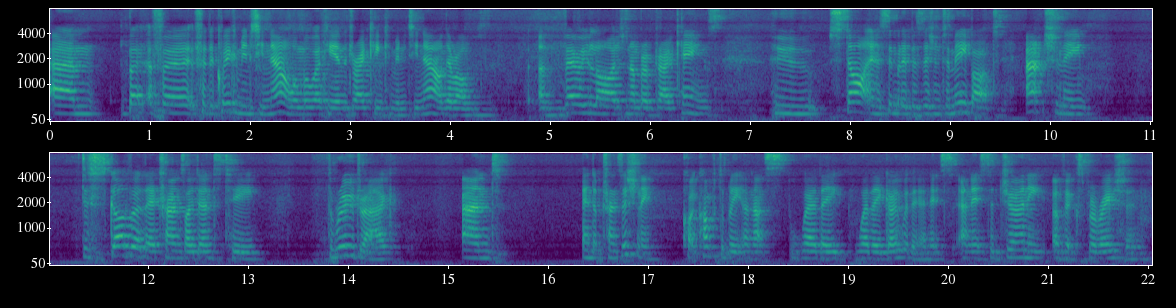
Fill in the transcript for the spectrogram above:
Um, but for, for the queer community now, when we're working in the drag king community now, there are a very large number of drag kings who start in a similar position to me, but actually discover their trans identity through drag and end up transitioning quite comfortably and that's where they where they go with it and it's and it's a journey of exploration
